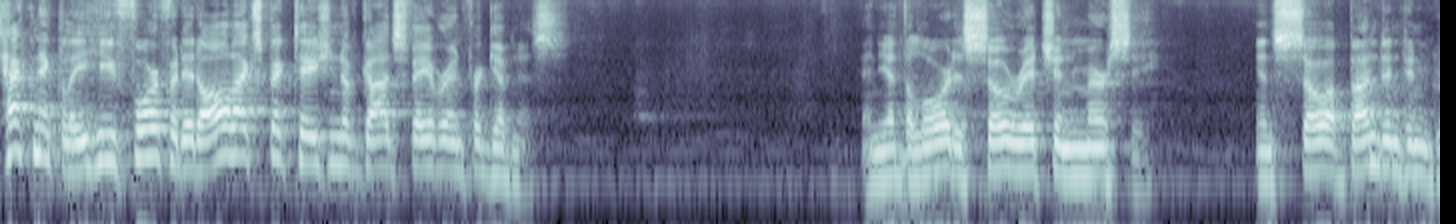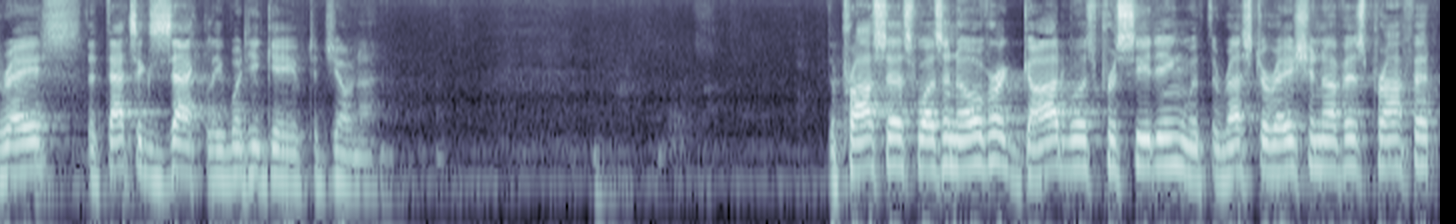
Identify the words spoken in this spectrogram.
technically, he forfeited all expectation of God's favor and forgiveness. And yet, the Lord is so rich in mercy and so abundant in grace that that's exactly what he gave to Jonah. The process wasn't over. God was proceeding with the restoration of his prophet.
